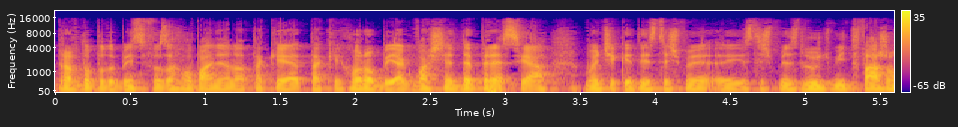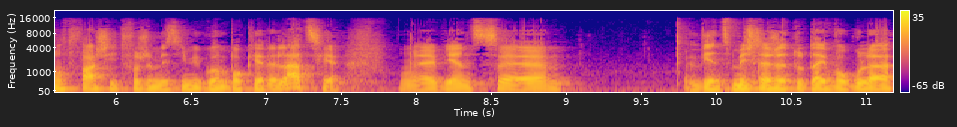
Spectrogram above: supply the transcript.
prawdopodobieństwo zachowania na takie, takie choroby jak właśnie depresja, w momencie kiedy jesteśmy, jesteśmy z ludźmi twarzą w twarz i tworzymy z nimi głębokie relacje. Więc więc myślę, że tutaj w ogóle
